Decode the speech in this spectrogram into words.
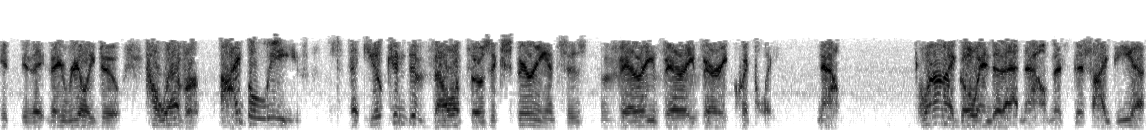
It, they, they really do. However, I believe that you can develop those experiences very, very, very quickly. Now, why don't I go into that now? This this idea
